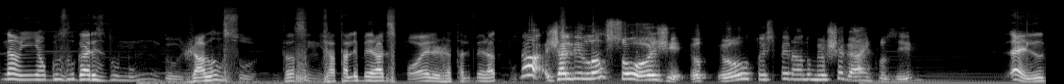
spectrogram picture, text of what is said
Não, em alguns lugares do mundo já lançou. Então, assim, já tá liberado spoiler, já tá liberado tudo. Não, já ele lançou hoje. Eu, eu tô esperando o meu chegar, inclusive. É, ele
